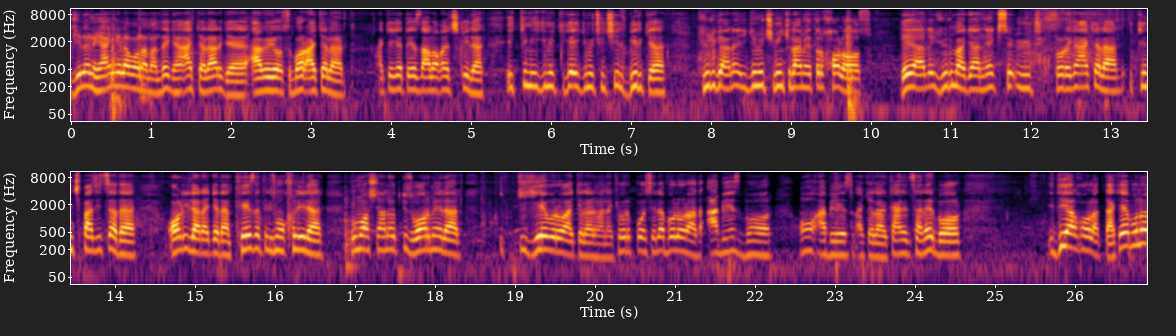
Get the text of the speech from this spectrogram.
Yilini yangilab olaman degan akalarga, aviosi bor akalar, akaga tezda aloqaga chiqinglar. 2022 ga 23 yil birga yurgani 23 ming kilometr xolos. Deyarli yurmagan Nexia 3 so'ragan akalar ikkinchi pozitsiyada olinglar akadan tezda telefon qilinglar. Bu mashinani o'tkazib yubormanglar. 2 yevro akalar mana ko'rib qo'ysanglar bo'laveradi. ABS bor. O ABS akalar, konditsioner bor. Ideal holatda aka buni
